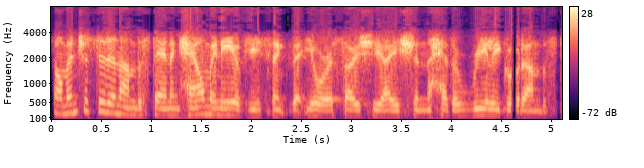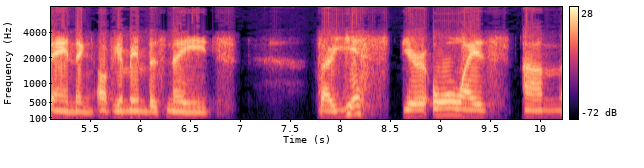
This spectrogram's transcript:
So I'm interested in understanding how many of you think that your association has a really good understanding of your members' needs. So yes, you're always um,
